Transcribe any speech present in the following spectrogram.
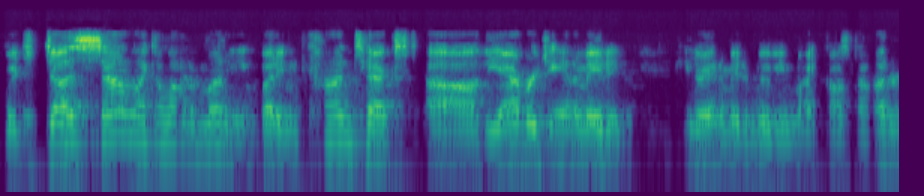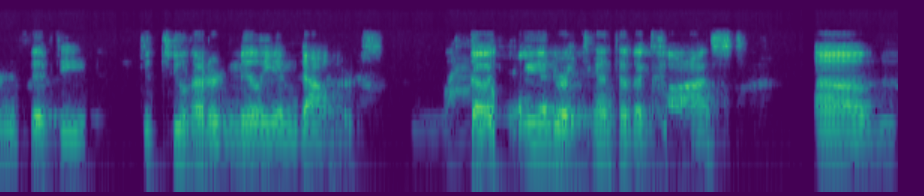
which does sound like a lot of money, but in context, uh, the average animated computer animated movie might cost 150 to 200 million dollars. Wow. So it's way under a tenth of the cost. Um,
